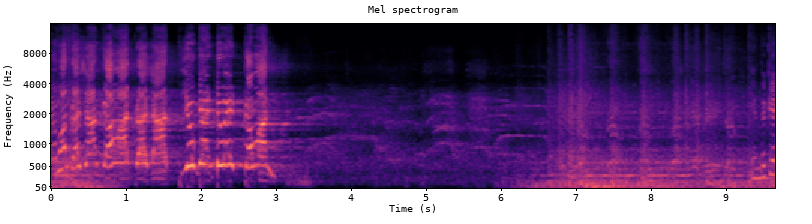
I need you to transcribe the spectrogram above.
Come on, Prashant, come on, Prashant. You can do it. Come come on ఎందుకే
